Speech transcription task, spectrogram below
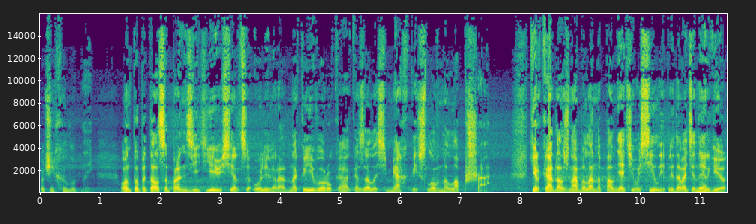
очень холодной. Он попытался пронзить ею сердце Оливера, однако его рука оказалась мягкой, словно лапша — Кирка должна была наполнять его силой и придавать энергию,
